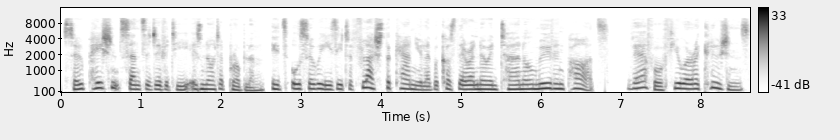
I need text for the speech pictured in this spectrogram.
so patient sensitivity is not a problem. It's also easy to flush the cannula because there are no internal moving parts, therefore fewer occlusions,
